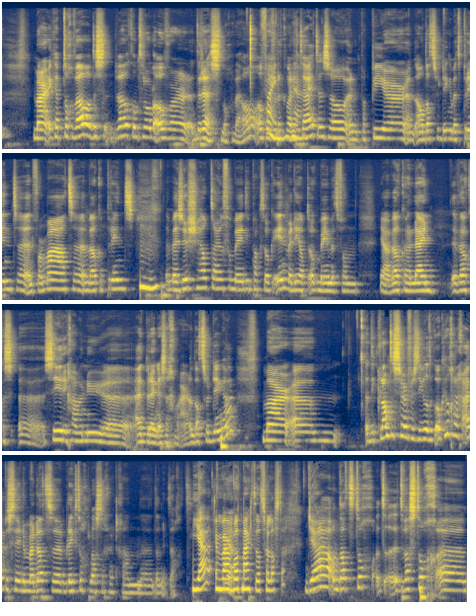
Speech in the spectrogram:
Maar ik heb toch wel, dus wel controle over de rest nog wel. Ook Fijn, over de kwaliteit en zo. En papier en al dat soort dingen met printen en formaten en welke prints. Mhm. En mijn zusje helpt daar heel veel mee. Die pakt ook in. Maar die helpt ook mee met van ja, welke lijn, eh, welke eh, serie gaan we nu eh, uitbrengen, zeg maar. En dat soort dingen. Maar ehm, die klantenservice die wilde ik ook heel graag uitbesteden. Maar dat eh, bleek toch lastiger te gaan eh, dan ik dacht. Ja, en waar, Ja. wat maakte dat zo lastig? Ja, omdat toch, het, het was toch, ehm,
